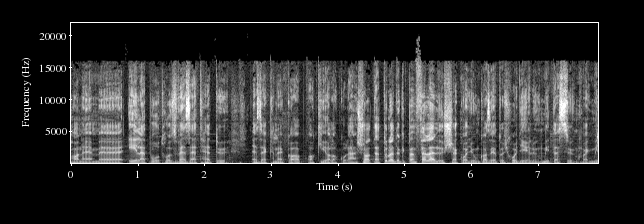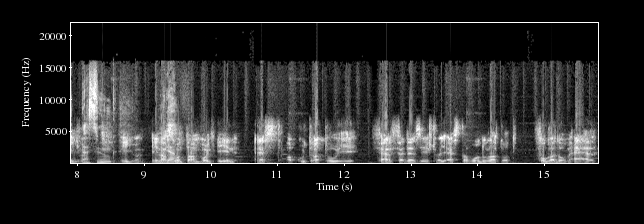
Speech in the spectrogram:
hanem életmódhoz vezethető ezeknek a, a kialakulása. Tehát tulajdonképpen felelősek vagyunk azért, hogy hogy élünk, mit teszünk, meg mit Így van. teszünk. Így van. Én Igen? azt mondtam, hogy én ezt a kutatói felfedezést, vagy ezt a vonulatot fogadom el.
